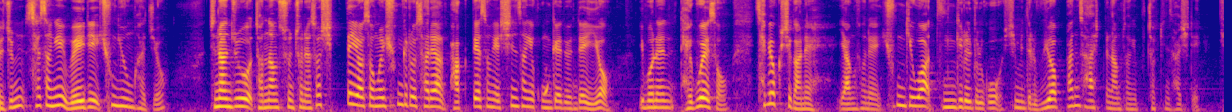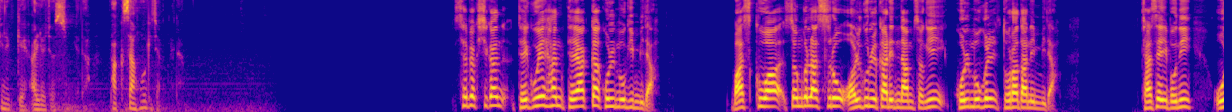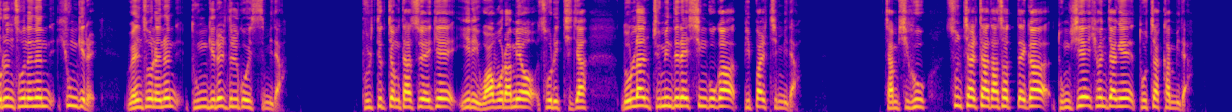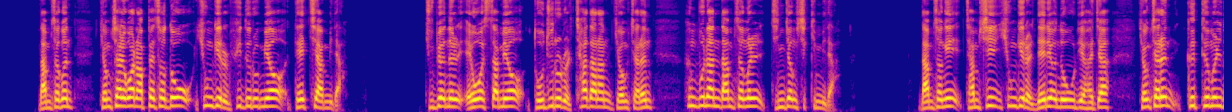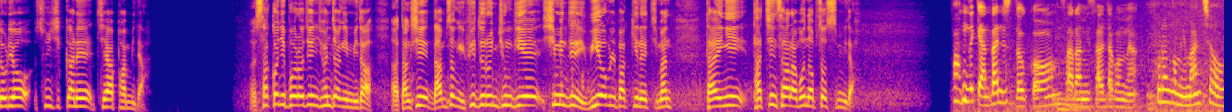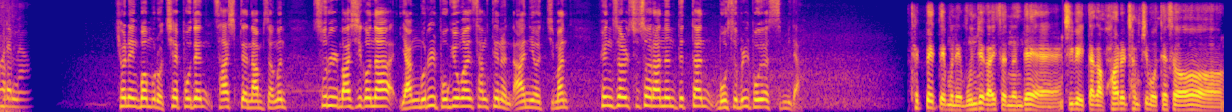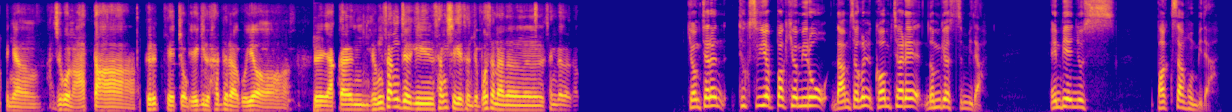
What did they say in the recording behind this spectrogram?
요즘 세상이 왜 이리 흉흉하죠? 지난주 전남 순천에서 10대 여성을 흉기로 살해한 박대성의 신상이 공개된 데 이어 이번엔 대구에서 새벽 시간에 양손에 흉기와 둔기를 들고 시민들을 위협한 40대 남성이 붙잡힌 사실이 뒤늦게 알려졌습니다. 박상호 기자입니다. 새벽 시간 대구의 한 대학가 골목입니다. 마스크와 선글라스로 얼굴을 가린 남성이 골목을 돌아다닙니다. 자세히 보니 오른손에는 흉기를, 왼손에는 둔기를 들고 있습니다. 불특정 다수에게 이리 와보라며 소리치자 놀란 주민들의 신고가 빗발칩니다. 잠시 후 순찰차 다섯 대가 동시에 현장에 도착합니다. 남성은 경찰관 앞에서도 흉기를 휘두르며 대치합니다. 주변을 에워싸며 도주로를 차단한 경찰은 흥분한 남성을 진정시킵니다. 남성이 잠시 흉기를 내려놓으려 하자 경찰은 그 틈을 노려 순식간에 제압합니다. 사건이 벌어진 현장입니다. 아, 당시 남성이 휘두른 흉기에 시민들이 위협을 받긴 했지만 다행히 다친 사람은 없었습니다. 밤늦게 안 다닐 수도 없고 사람이 살다 보면 불안감이 많죠 그러면. 현행범으로 체포된 40대 남성은 술을 마시거나 약물을 복용한 상태는 아니었지만 횡설수설하는 듯한 모습을 보였습니다. 택배 때문에 문제가 있었는데 집에 있다가 화를 참지 못해서 그냥 가지고 나왔다. 그렇게 좀 얘기를 하더라고요. 약간 정상적인 상식에서 좀 벗어나는 생각을 갖고. 경찰은 특수협박 혐의로 남성을 검찰에 넘겼습니다. MBN 뉴스 박상호입니다.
